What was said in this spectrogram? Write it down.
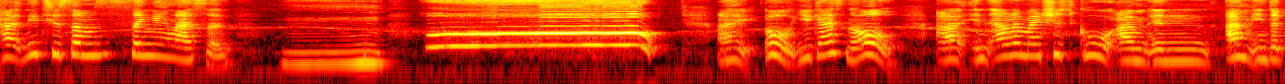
I need to some singing lesson. Oh, I oh you guys know. Uh, in elementary school, I'm in I'm in the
